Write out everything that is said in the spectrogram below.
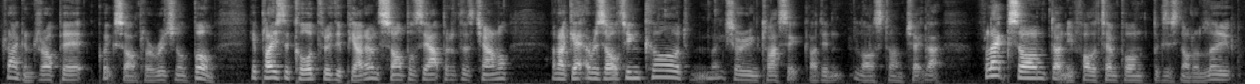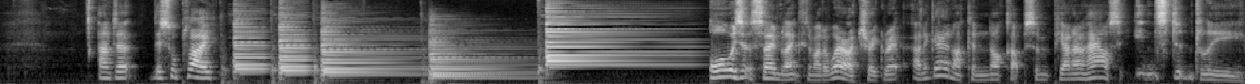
drag and drop it, quick sample original, boom. It plays the chord through the piano and samples the output of the channel and I get a resulting chord. Make sure you're in classic. I didn't last time check that. Flex on, don't need follow tempo on because it's not a loop. And uh, this will play. Always at the same length no matter where I trigger it. And again, I can knock up some piano house instantly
